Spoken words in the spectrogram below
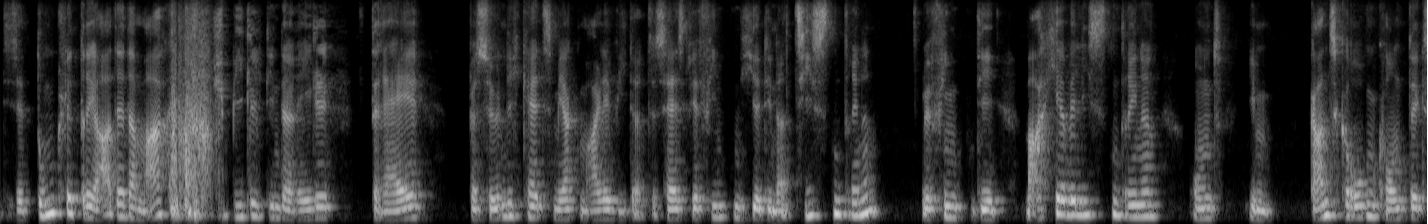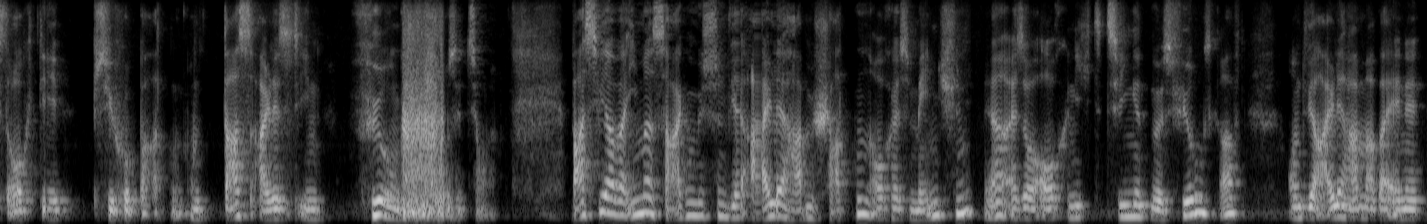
Diese dunkle Triade der Macht spiegelt in der Regel drei Persönlichkeitsmerkmale wider. Das heißt, wir finden hier die Narzissten drinnen, wir finden die Machiavellisten drinnen und im ganz groben Kontext auch die Psychopathen. Und das alles in Führungspositionen. Was wir aber immer sagen müssen, wir alle haben Schatten, auch als Menschen, ja, also auch nicht zwingend nur als Führungskraft. Und wir alle haben aber eine,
